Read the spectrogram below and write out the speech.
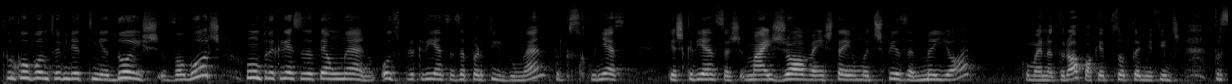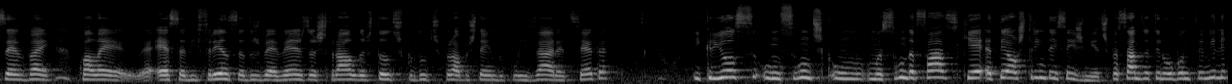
porque o abono de família tinha dois valores, um para crianças até um ano, outro para crianças a partir de um ano, porque se reconhece que as crianças mais jovens têm uma despesa maior, como é natural, qualquer pessoa que tenha filhos percebe bem qual é essa diferença dos bebés, das fraldas, todos os produtos próprios têm de utilizar, etc. E criou-se um um, uma segunda fase que é até aos 36 meses. Passámos a ter um abono de família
